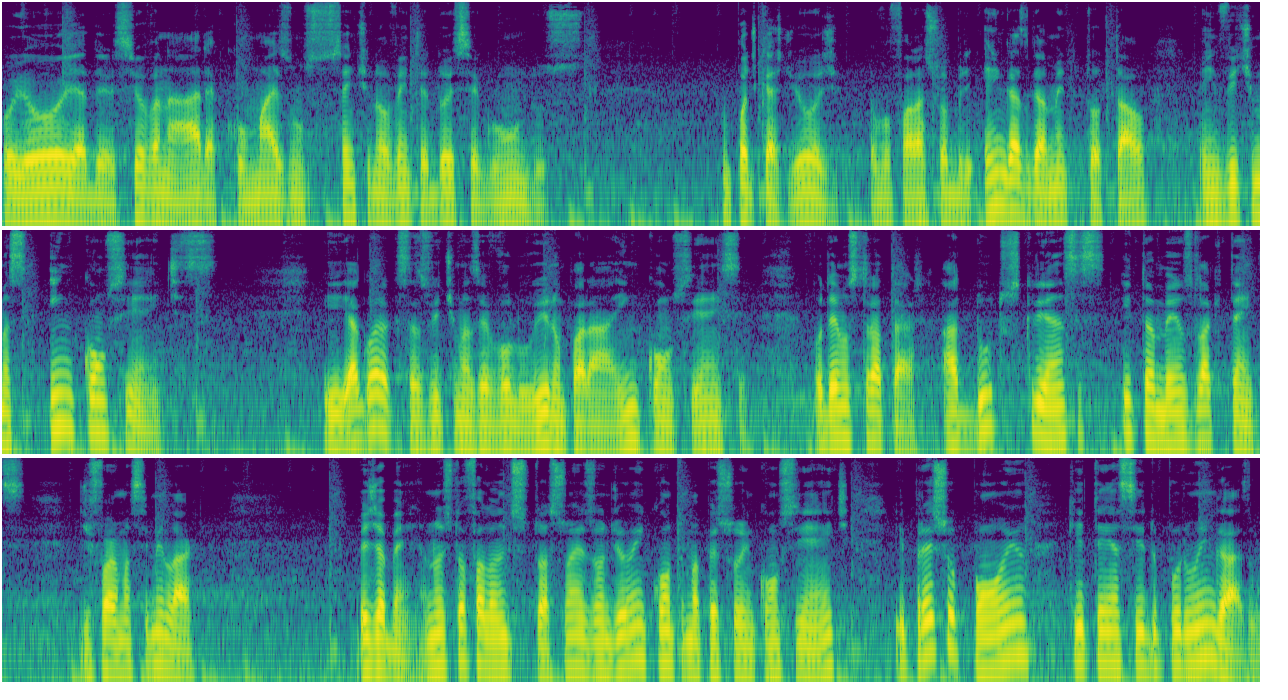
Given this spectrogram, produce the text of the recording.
Oi, oi, Eder Silva na área com mais uns 192 segundos. No podcast de hoje eu vou falar sobre engasgamento total em vítimas inconscientes. E agora que essas vítimas evoluíram para a inconsciência, podemos tratar adultos, crianças e também os lactentes de forma similar. Veja bem, eu não estou falando de situações onde eu encontro uma pessoa inconsciente e pressuponho que tenha sido por um engasgo.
